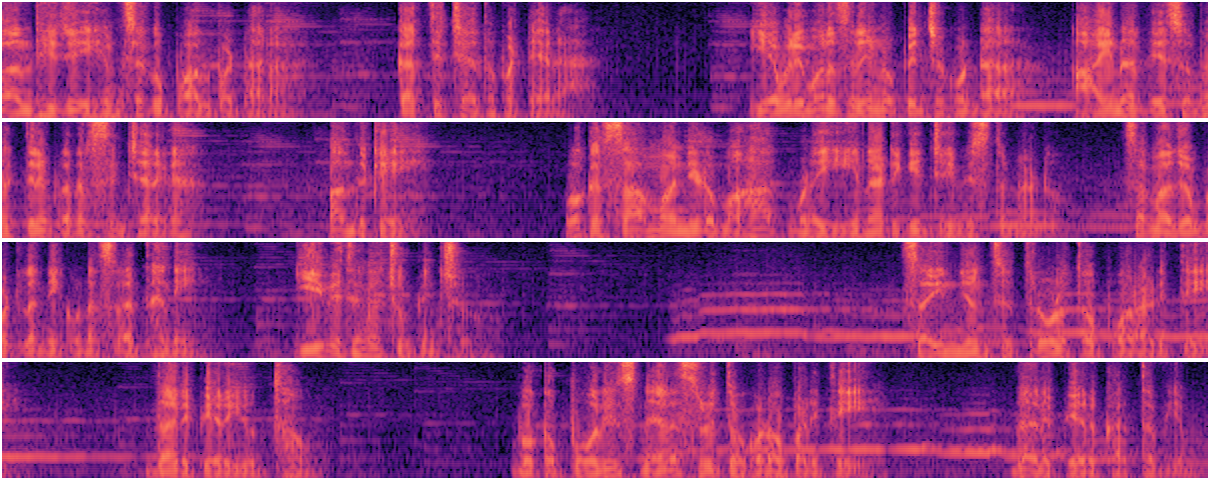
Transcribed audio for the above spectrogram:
గాంధీజీ హింసకు పాల్పడ్డారా? కత్తి చేత పట్టారా? ఎవరి మనసుని నొప్పించకుండా ఆయన దేశభక్తిని ప్రదర్శించారుగా? అందుకే ఒక సామాన్యుడు మహాత్ముడై ఈనాటికి జీవిస్తున్నాడు. సమాజం పట్ల నీకున్న శ్రద్ధని ఈ విధంగా చూపించు. సైన్యం శత్రువులతో పోరాడితే దాని పేరు యుద్ధం. ఒక పోలీస్ నేరస్తుడితో గొడవ పడితే దాని పేరు కర్తవ్యం.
